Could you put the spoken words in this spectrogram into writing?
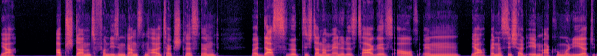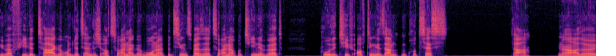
ja, Abstand von diesem ganzen Alltagsstress nimmt. Weil das wirkt sich dann am Ende des Tages auch in, ja, wenn es sich halt eben akkumuliert über viele Tage und letztendlich auch zu einer Gewohnheit beziehungsweise zu einer Routine wird, positiv auf den gesamten Prozess da. Ne? Also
